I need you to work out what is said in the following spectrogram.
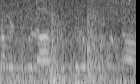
Ganda po ng eskulahan. Ito lang sa na.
